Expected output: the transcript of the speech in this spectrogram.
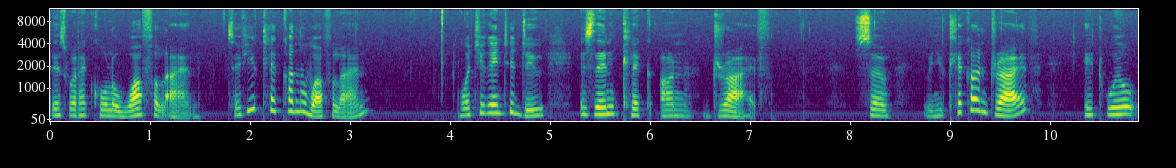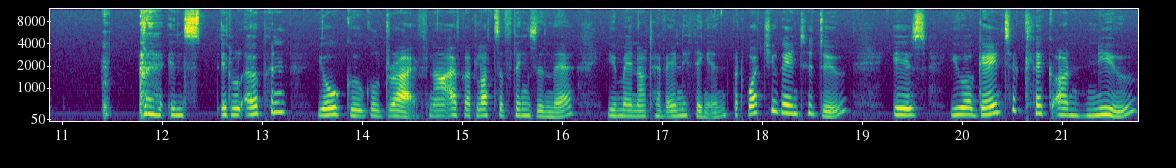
there's what I call a waffle iron. So if you click on the waffle iron, what you're going to do is then click on Drive. So when you click on Drive, it will it'll open your Google Drive. Now I've got lots of things in there. You may not have anything in, but what you're going to do is you are going to click on New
